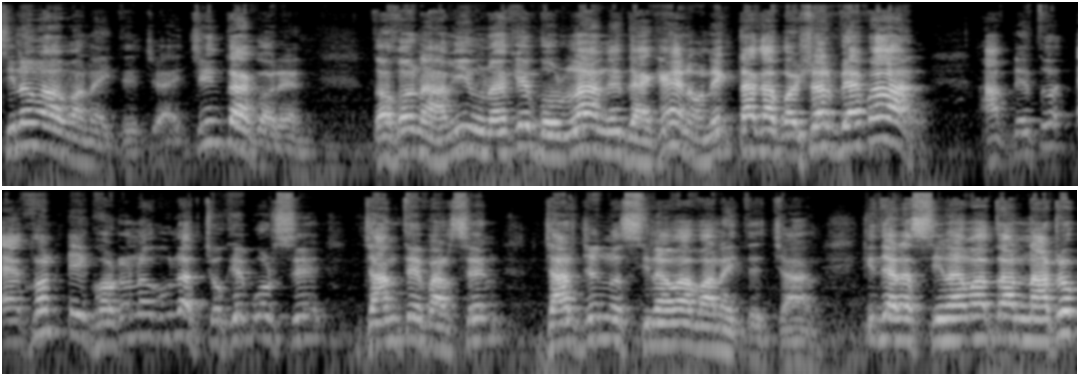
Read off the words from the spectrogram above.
সিনেমা বানাইতে চায়। চিন্তা করেন, তখন আমি ওনাকে বললাম যে, দেখেন, অনেক টাকা পয়সার ব্যাপার। আপনি তো এখন এই ঘটনাগুলো চোখে পড়ছে, জানতে পারছেন, যার জন্য সিনেমা বানাইতে চান। কিন্তু এরা সিনেমা তো আর নাটক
